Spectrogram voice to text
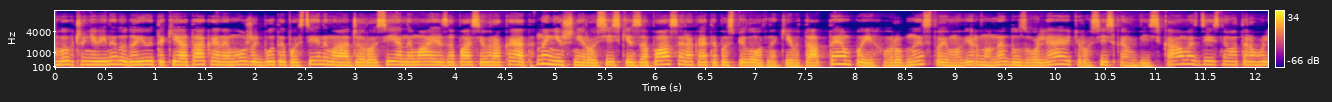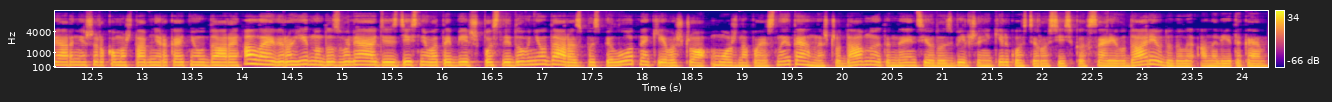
вивчення війни додають такі атаки не можуть бути постійними, адже Росія не має запасів ракет. Нинішні російські запаси ракети безпілотників та темпи їх виробництва ймовірно не дозволяють російським військам здійснювати регулярні широкомасштабні ракетні удари, але вірогідно дозволяють здійснювати більш послідовні удари з безпілотників, що можна пояснити нещодавною тенденцією до збільшення кількості російських серій ударів. Додали аналітики.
